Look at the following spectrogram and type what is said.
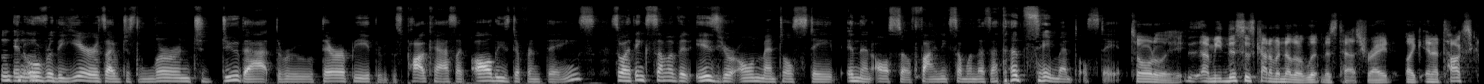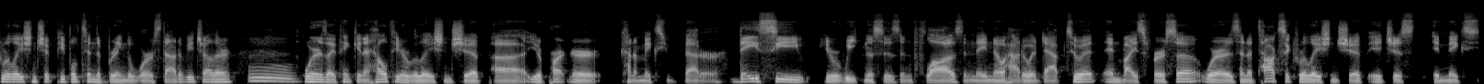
And Mhm. over the years, I've just learned to do that through therapy, through this podcast, like all these different things. So I think some of it is your own mental state and then also finding someone that's at that same mental state. Totally. I mean, this is kind of another litmus test, right? Like in a toxic relationship, people tend to bring the worst out of each other. Mm, Whereas I think in a healthier relationship, uh, your partner kind of makes you better. They see your weaknesses and flaws and they know how to adapt to it and vice versa. Whereas in a toxic relationship, it just it makes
